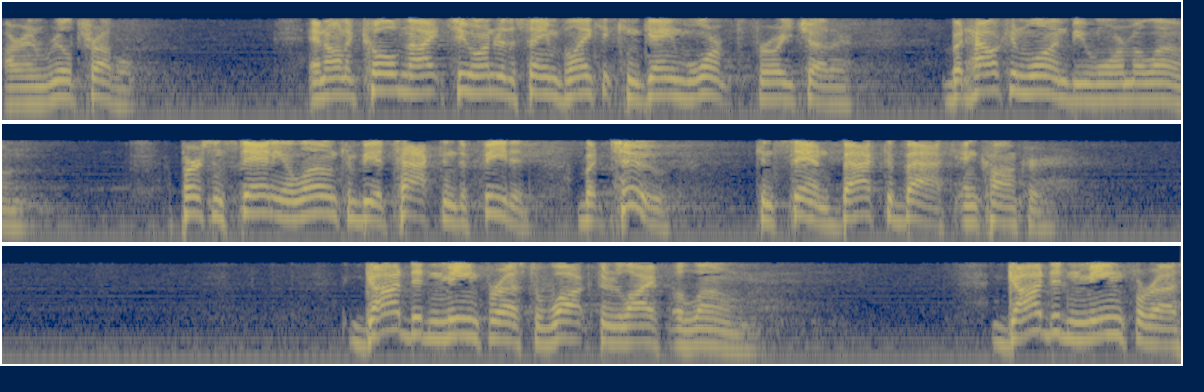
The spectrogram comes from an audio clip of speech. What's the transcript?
are in real trouble. And on a cold night, two under the same blanket can gain warmth for each other. But how can one be warm alone? A person standing alone can be attacked and defeated, but two can stand back to back and conquer. God didn't mean for us to walk through life alone. God didn't mean for us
